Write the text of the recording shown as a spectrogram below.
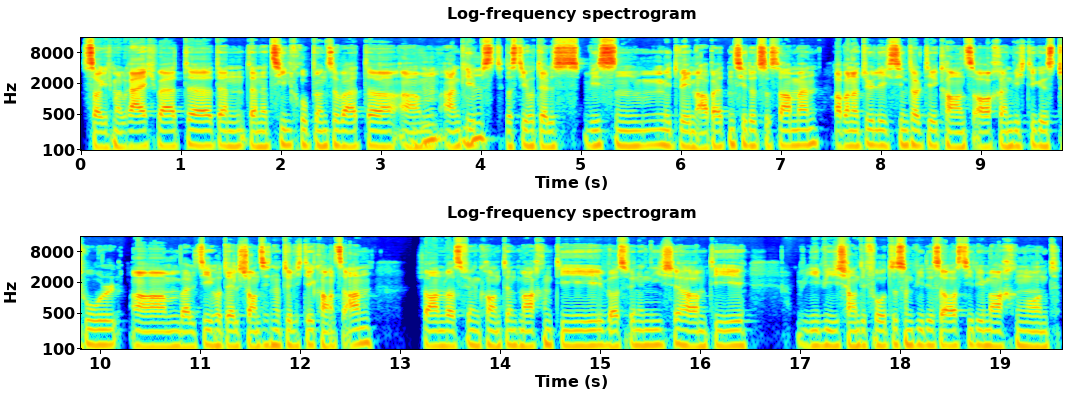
sage ich mal, Reichweite, dein, deine Zielgruppe und so weiter ähm, angibst, dass die Hotels wissen, mit wem arbeiten sie da zusammen. Aber natürlich sind halt die Accounts auch ein wichtiges Tool, ähm, weil die Hotels schauen sich natürlich die Accounts an, schauen, was für einen Content machen die, was für eine Nische haben die, wie, wie schauen die Fotos und Videos aus, die die machen. Und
